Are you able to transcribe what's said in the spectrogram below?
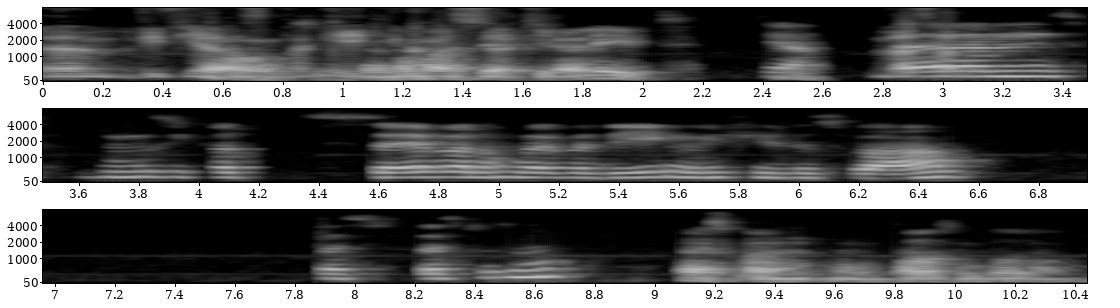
Ähm, wie viel ja, hat das Paket gekostet? nochmal sehr viel erlebt. Ja, ähm, muss ich gerade selber nochmal überlegen, wie viel das war. Was, weißt du es noch? Es waren 1000 Dollar.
